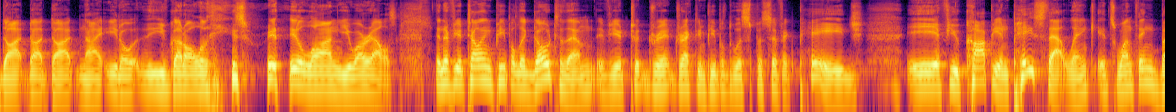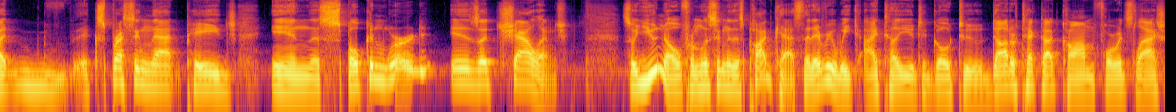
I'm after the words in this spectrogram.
dot dot dot nine. You know, you've got all of these really long URLs. And if you're telling people to go to them, if you're t- directing people to a specific page, if you copy and paste that link, it's one thing, but expressing that page in the spoken word is a challenge. So you know from listening to this podcast that every week I tell you to go to dottotech.com forward slash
